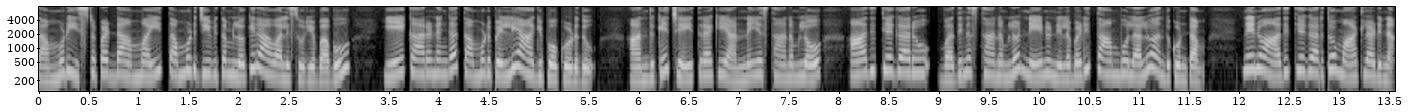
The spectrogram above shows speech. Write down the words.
తమ్ముడు ఇష్టపడ్డ అమ్మాయి తమ్ముడు జీవితంలోకి రావాలి సూర్యబాబు. ఏ కారణంగా తమ్ముడు పెళ్ళి ఆగిపోకూడదు. అందుకే చైత్రాకి అన్నయ్య స్థానంలో ఆదిత్యగారు వదిన స్థానంలో నేను నిలబడి తాంబూలాలు అందుకుంటాం. నేను ఆదిత్యగారితో మాట్లాడినా.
